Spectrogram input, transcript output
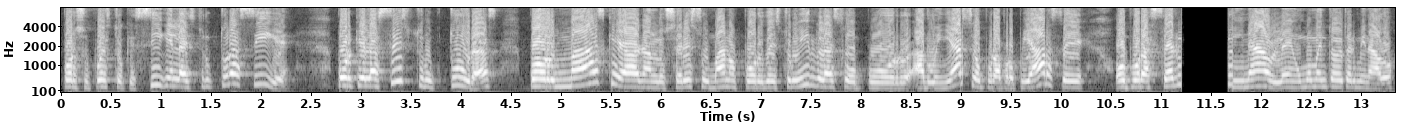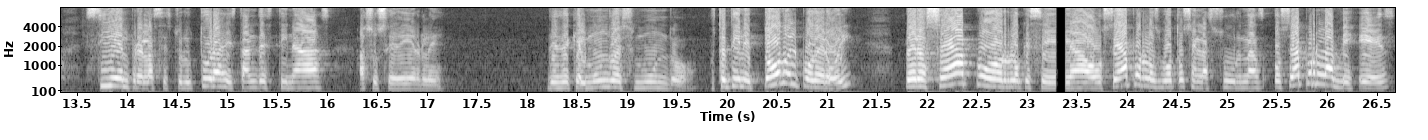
por supuesto que siguen, la estructura sigue. Porque las estructuras, por más que hagan los seres humanos por destruirlas o por adueñarse o por apropiarse o por hacerlo eliminable en un momento determinado, siempre las estructuras están destinadas a sucederle. Desde que el mundo es mundo. Usted tiene todo el poder hoy, pero sea por lo que sea, o sea por los votos en las urnas, o sea por la vejez,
